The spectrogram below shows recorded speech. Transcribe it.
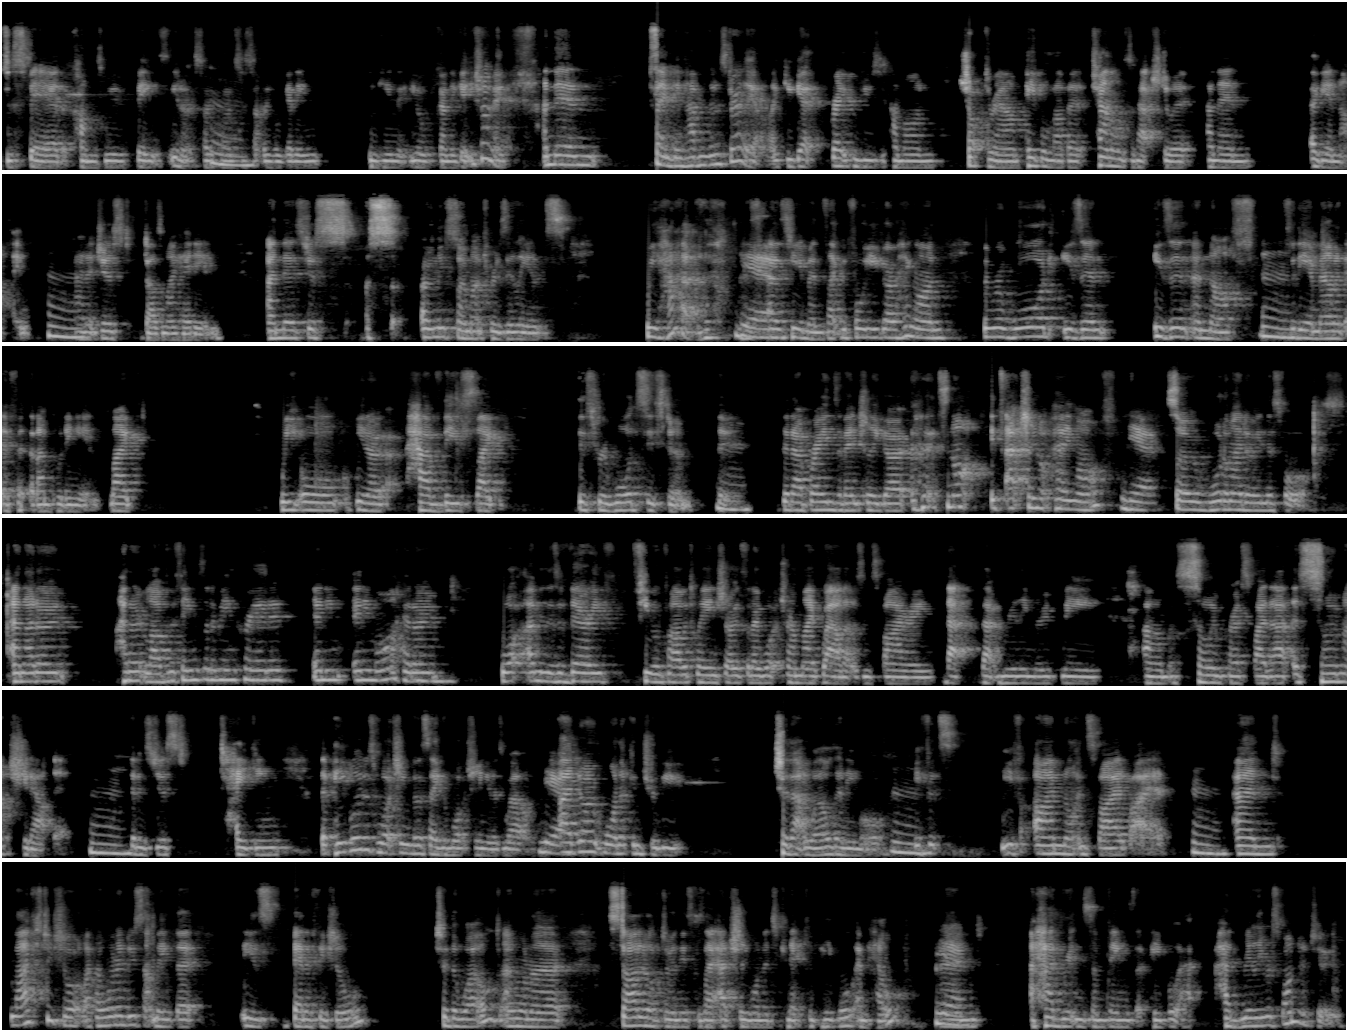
despair that comes with being you know so close to Mm. something or getting thinking that you're going to get your show made and then same thing happens in australia like you get great reviews to come on shopped around people love it channels attached to it and then again nothing Mm. and it just does my head in. And there's just only so much resilience we have as- Yeah. as, humans. Like before you go, hang on, the reward isn't isn't enough Mm. for the amount of effort that I'm putting in. Like we all, you know, have this like this reward system that Mm. that our brains eventually go, it's not, it's actually not paying off. Yeah. So what am I doing this for? And I don't I don't love the things that are being created any anymore. Like I don't what I mean there's a very few and far between shows that I watch where I'm like, wow, that was inspiring. That that really moved me. Um, I'm so impressed by that. There's so much shit out there Mm. that is just taking that people are just watching for the sake of watching it as well. Yeah. I don't want to contribute to that world anymore. Mm. If it's if I'm not inspired by it. Mm. And life's too short. Like I want to do something that is beneficial to the world. I want to started off doing this because I actually wanted to connect with people and help. Yeah. And I had written some things that people ha- had really responded to.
